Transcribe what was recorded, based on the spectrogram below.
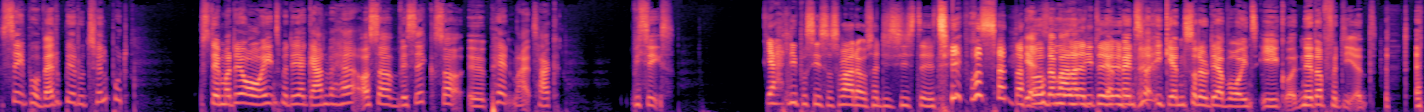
se på, hvad du bliver du tilbudt. Stemmer det overens med det, jeg gerne vil have? Og så, hvis ikke, så øh, pænt nej tak. Vi ses. Ja, lige præcis. Og så var der jo så de sidste 10 procent, der Ja, håbede, så var der lige at, der, øh, men så igen, så er det jo der, hvor ens ego, netop fordi, at, at,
